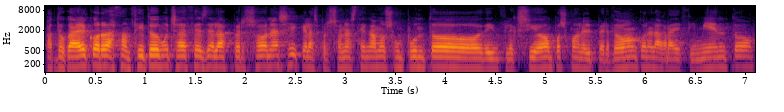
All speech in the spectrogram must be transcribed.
para tocar el corazoncito muchas veces de las personas y que las personas tengamos un punto de inflexión pues con el perdón, con el agradecimiento.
